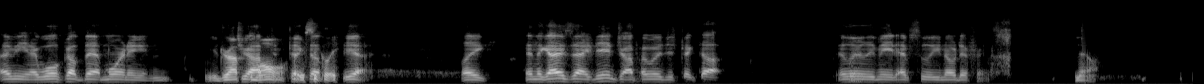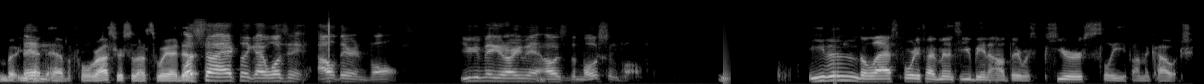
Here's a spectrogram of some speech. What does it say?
I mean, I woke up that morning and You dropped them dropped all, and picked basically. up. Yeah, like, and the guys that I didn't drop, I would have just picked up. It literally made absolutely no difference. No, but you had to have a full roster, so that's the way I did. Let's not act like I wasn't out there involved. You can make an argument I was the most involved. Even the last 45 minutes of you being out there was pure sleep on the couch.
